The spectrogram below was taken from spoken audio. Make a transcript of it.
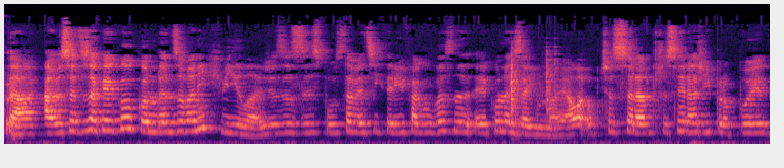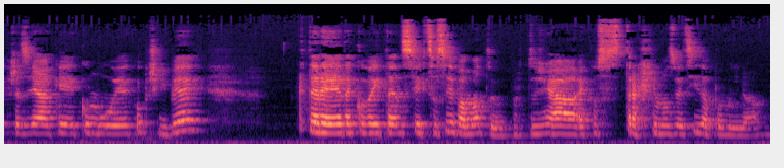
Tak, a myslím, že to jsou také jako kondenzované chvíle, že zase je spousta věcí, které fakt vůbec ne, jako nezajímají, ale občas se nám přesně daří propojit přes nějaký jako můj jako příběh, který je takový ten z těch, co si pamatuju, protože já jako strašně moc věcí zapomínám.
